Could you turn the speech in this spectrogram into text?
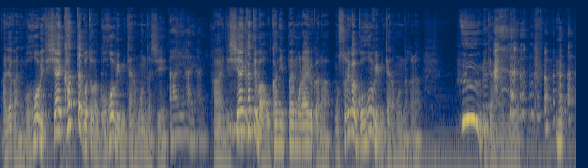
あれだからねご褒美って試合勝ったことがご褒美みたいなもんだし、はいはいはい。はい、で試合勝てばお金いっぱいもらえるからもうそれがご褒美みたいなもんだからふーみたいな感じで。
